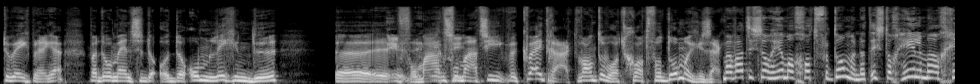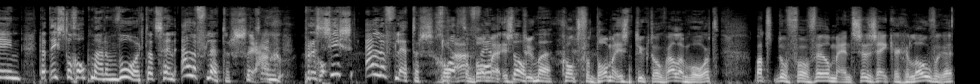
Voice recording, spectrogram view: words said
teweeg brengen, waardoor mensen de, de omliggende eh, Informatie. informatie kwijtraakt. Want er wordt godverdomme gezegd. Maar wat is nou helemaal godverdomme? Dat is toch helemaal geen. Dat is toch ook maar een woord? Dat zijn elf letters. Dat Ja, zijn go- precies elf letters. Godverdomme is, natuurlijk, godverdomme is natuurlijk toch wel een woord. Wat door voor veel mensen, zeker gelovigen,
